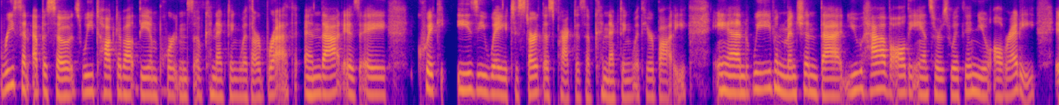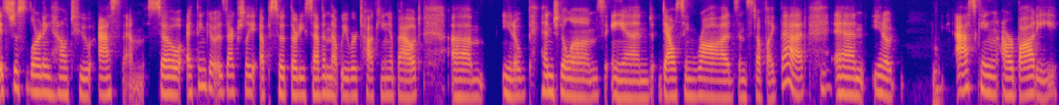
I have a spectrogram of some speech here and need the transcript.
recent episodes, we talked about the importance of connecting with our breath. And that is a quick, easy way to start this practice of connecting with your body. And we even mentioned that you have all the answers within you already. It's just learning how to ask them. So I think it was actually episode 37 that we were talking about. Um, you know pendulums and dowsing rods and stuff like that mm. and you know asking our body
